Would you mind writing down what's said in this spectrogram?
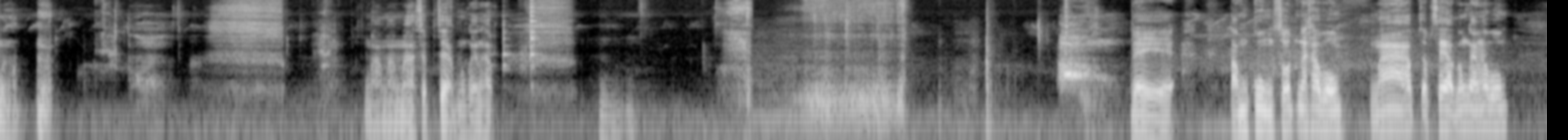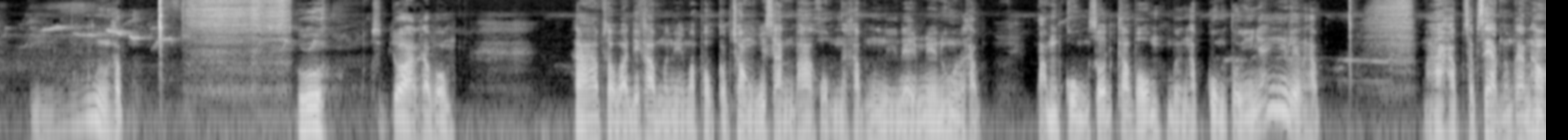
มึงครับ มามามาแสบๆเหมือนกันครับได้ตำกุ้งสดนะครับ ผม มาครับแสบๆเหมือนกันครับผมอืมครับอู้สุดยอดครับผม ครับ สวัสดีครับมื้อนี้มาพบกับช่องวิสันผ้าขมนะครับมื้อนี้ได้เมนูนะครับตำกุ้งสดครับผมเบิ่งครับกุ้งตัวใหญ่ๆเลยนะครับ มาครับแซ่บๆน้ำกันเฮา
